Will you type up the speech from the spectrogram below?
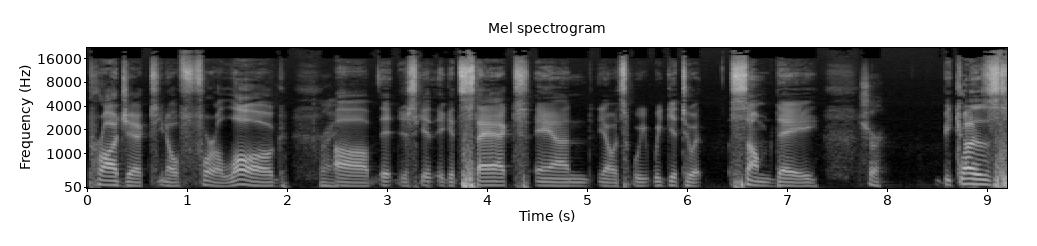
project, you know, for a log, right. uh, it just get, it gets stacked, and you know, it's we, we get to it someday. Sure. Because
